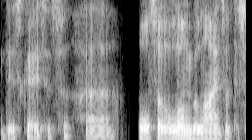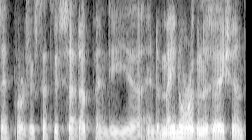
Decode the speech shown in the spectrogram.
In this case, it's uh, also along the lines of the same projects that we set up in the uh, in the main organization,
